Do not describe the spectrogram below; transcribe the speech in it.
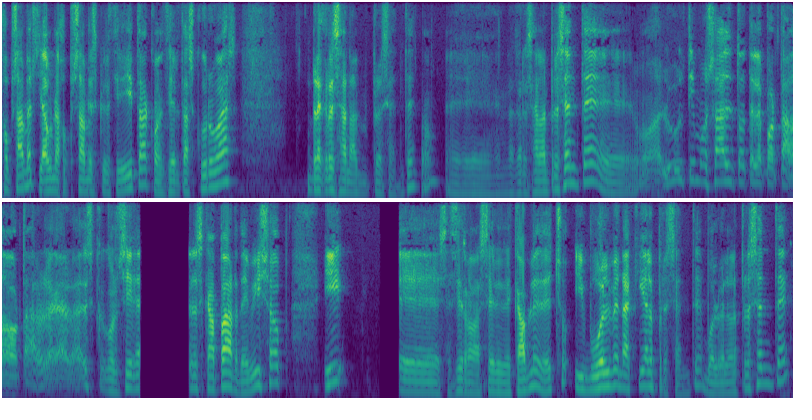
Hop Summers, ya una Hop Summers crecidita, con ciertas curvas, regresan al presente, ¿no? Eh, regresan al presente, eh, oh, el último salto teleportador, es que consiguen escapar de Bishop y eh, se cierra la serie de cable, de hecho, y vuelven aquí al presente, vuelven al presente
